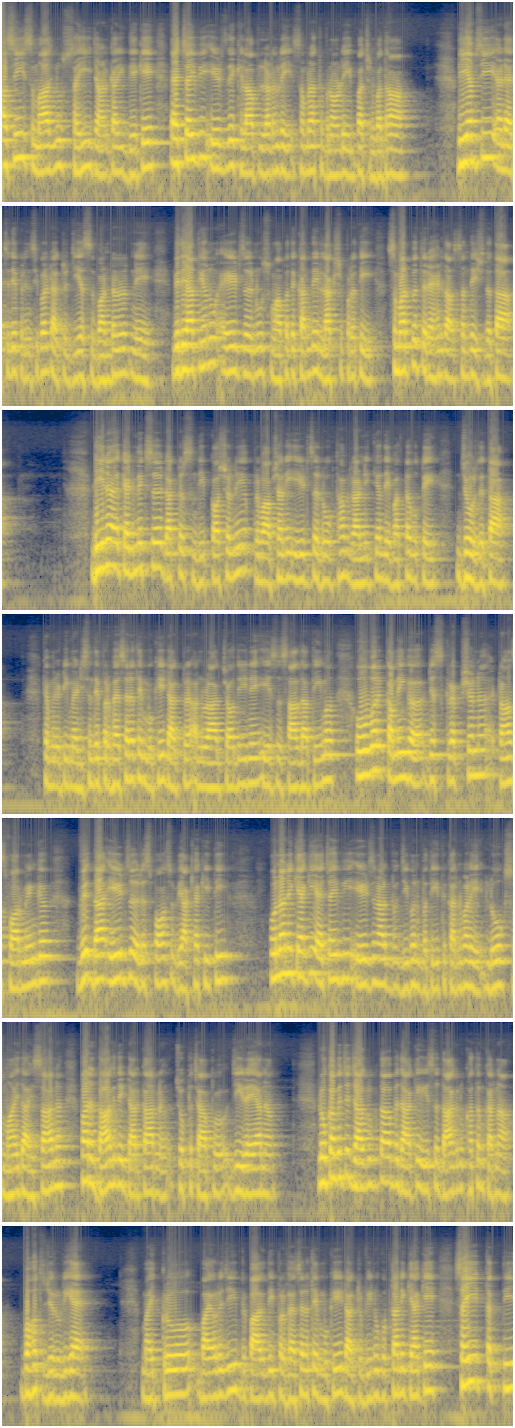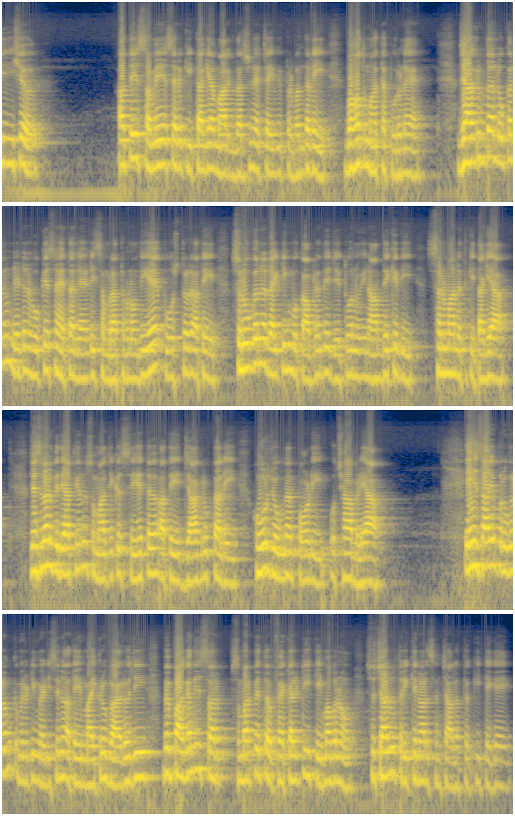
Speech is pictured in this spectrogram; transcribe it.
ਅਸੀਂ ਸਮਾਜ ਨੂੰ ਸਹੀ ਜਾਣਕਾਰੀ ਦੇ ਕੇ ਐਚਆਈਵੀ ਏਡਜ਼ ਦੇ ਖਿਲਾਫ ਲੜਨ ਲਈ ਸਮਰੱਥ ਬਣਾਉਣ ਲਈ ਵਚਨਬੱਧ ਹਾਂ ਡੀਐਮਸੀ ਐਂਡ ਐਚ ਦੇ ਪ੍ਰਿੰਸੀਪਲ ਡਾਕਟਰ ਜੀਐਸ ਵਾਂਡਰ ਨੇ ਵਿਦਿਆਰਥੀਆਂ ਨੂੰ ਏਡਜ਼ ਨੂੰ ਸਮਾਪਤ ਕਰਨ ਦੇ ਲਕਸ਼ ਪ੍ਰਤੀ ਸਮਰਪਿਤ ਰਹਿਣ ਦਾ ਸੰਦੇਸ਼ ਦਿੱਤਾ। Dean academics doctor Sandeep Kaushal ਨੇ ਪ੍ਰਭਾਵਸ਼ਾਲੀ ਏਡਜ਼ ਰੋਕਥਾਮ ਰਣਨੀਤੀਆਂ ਦੇ ਮਹੱਤਵ ਉੱਤੇ ਜ਼ੋਰ ਦਿੱਤਾ। ਕਮਿਊਨਿਟੀ ਮੈਡੀਸਨ ਦੇ ਪ੍ਰੋਫੈਸਰ ਅਤੇ ਮੁਖੀ ਡਾਕਟਰ ਅਨੁਰਾਗ ਚੌਧਰੀ ਨੇ ਇਸ ਸਾਲ ਦਾ theme overcoming description transforming with the AIDS response ਵਿਆਖਿਆ ਕੀਤੀ। ਉਹਨਾਂ ਨੇ ਕਿਹਾ ਕਿ ਐਚਆਈਵੀ ਏਡਜ਼ ਨਾਲ ਜੀਵਨ ਬਤੀਤ ਕਰਨ ਵਾਲੇ ਲੋਕ ਸਮਾਜ ਦਾ ਹਿੱਸਾ ਹਨ, ਪਰ ਦਾਗ ਦੇ ਡਰ ਕਾਰਨ ਚੁੱਪਚਾਪ ਜੀ ਰਹੇ ਹਨ। ਲੋਕਾਂ ਵਿੱਚ ਜਾਗਰੂਕਤਾ ਵਧਾ ਕੇ ਇਸ ਦਾਗ ਨੂੰ ਖਤਮ ਕਰਨਾ ਬਹੁਤ ਜ਼ਰੂਰੀ ਹੈ। ਮਾਈਕਰੋਬਾਇਓਲੋਜੀ ਵਿਭਾਗ ਦੀ ਪ੍ਰੋਫੈਸਰ ਅਤੇ ਮੁਖੀ ਡਾਕਟਰ ਵੀਨੂ ਗੁਪਤਾ ਨੇ ਕਿਹਾ ਕਿ ਸਹੀ ਤਕਤੀਸ਼ ਅਤੇ ਸਮੇਂ ਸਿਰ ਕੀਤਾ ਗਿਆ ਮਾਰਗਦਰਸ਼ਨ ਐਚਆਈਵੀ ਪ੍ਰਬੰਧਨ ਲਈ ਬਹੁਤ ਮਹੱਤਵਪੂਰਨ ਹੈ। ਜਾਗਰੂਕਤਾ ਲੋਕਾਂ ਨੂੰ ਨਿਡਰ ਹੋ ਕੇ ਸਹਾਇਤਾ ਲੈਣ ਲਈ ਸਮਰੱਥ ਬਣਾਉਂਦੀ ਹੈ। ਪੋਸਟਰ ਅਤੇ ਸਲੋਗਨ ਰਾਈਟਿੰਗ ਮੁਕਾਬਲਿਆਂ ਦੇ ਜੇਤੂਆਂ ਨੂੰ ਇਨਾਮ ਦੇ ਕੇ ਵੀ ਸਨਮਾਨਿਤ ਕੀਤਾ ਗਿਆ, ਜਿਸ ਨਾਲ ਵਿਦਿਆਰਥੀਆਂ ਨੂੰ ਸਮਾਜਿਕ ਸਿਹਤ ਅਤੇ ਜਾਗਰੂਕਤਾ ਲਈ ਹੋਰ ਯੋਗਦਾਨ ਪਾਉਣ ਲਈ ਉਤਸ਼ਾਹ ਮਿਲਿਆ। ਇਹ ਸਾਰੇ ਪ੍ਰੋਗਰਾਮ ਕਮਿਊਨਿਟੀ ਮੈਡੀਸਿਨ ਅਤੇ ਮਾਈਕਰੋਬਾਇਓਲੋਜੀ ਵਿਭਾਗਾਂ ਦੀ ਸਰ- ਸਮਰਪਿਤ ਫੈਕਲਟੀ ਟੀਮਾਂ ਵੱਲੋਂ ਸੁਚਾਰੂ ਤਰੀਕੇ ਨਾਲ ਸੰਚਾਲਿਤ ਕੀਤੇ ਗਏ।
